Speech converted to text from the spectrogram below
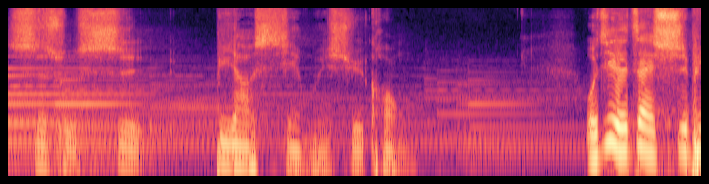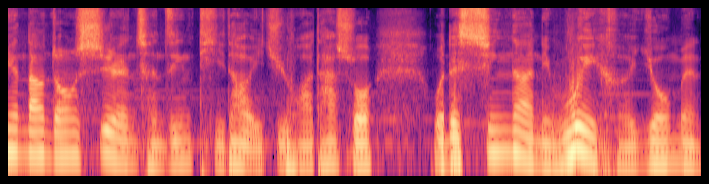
世俗事必要显为虚空。我记得在诗篇当中，诗人曾经提到一句话，他说：“我的心啊，你为何忧闷？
